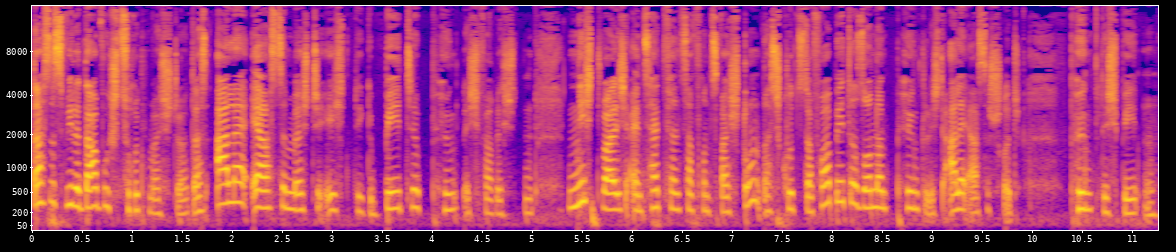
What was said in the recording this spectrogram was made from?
Das ist wieder da, wo ich zurück möchte. Das allererste möchte ich die Gebete pünktlich verrichten. Nicht, weil ich ein Zeitfenster von zwei Stunden, dass ich kurz davor bete, sondern pünktlich. Der allererste Schritt. Pünktlich beten.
